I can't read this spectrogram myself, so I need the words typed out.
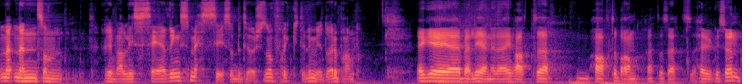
men, men sånn rivaliseringsmessig så betyr det ikke sånn fryktelig mye. Da er det Brann. Jeg er veldig enig i det. Jeg hater, hater Brann, rett og slett. Haugesund,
